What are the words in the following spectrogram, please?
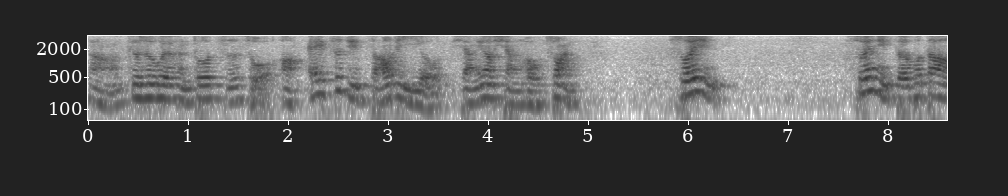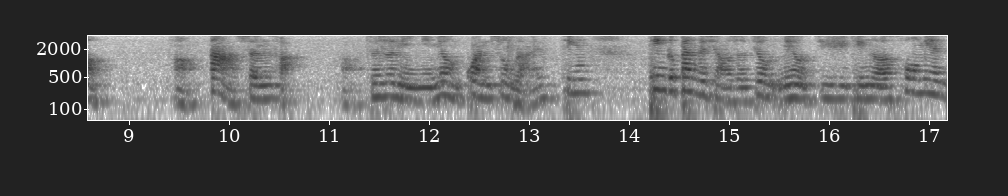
啊，就是会很多执着啊，哎，自己找理由想要想好赚，所以，所以你得不到啊大身法啊，就是你你没有灌注来听。听个半个小时就没有继续听，而后面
